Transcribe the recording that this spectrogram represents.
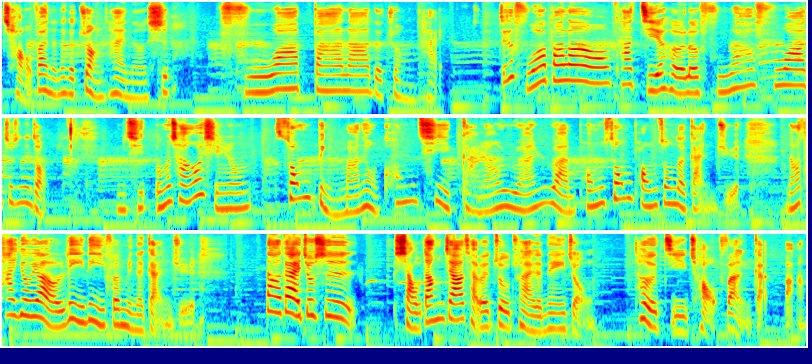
炒饭的那个状态呢，是福哇巴拉的状态。这个福哇巴拉哦，它结合了福啊福啊，就是那种我们其我们常会形容松饼嘛，那种空气感，然后软软蓬松蓬松的感觉，然后它又要有粒粒分明的感觉，大概就是。小当家才会做出来的那一种特级炒饭感吧？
